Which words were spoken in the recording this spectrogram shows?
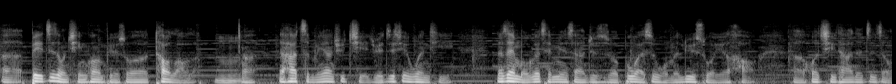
呃，被这种情况，比如说套牢了，嗯啊，那他怎么样去解决这些问题？那在某个层面上，就是说，不管是我们律所也好，啊、呃，或其他的这种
